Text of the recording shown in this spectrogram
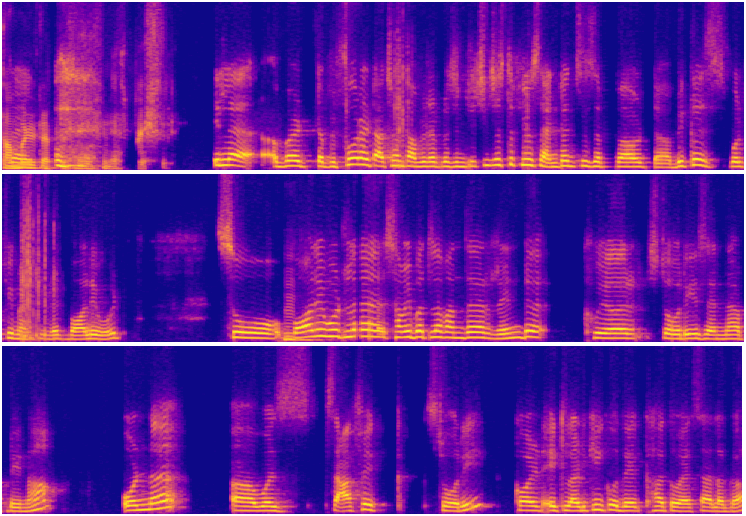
Tamil representation especially இல்ல but before I touch on Tamil representation just few sentences about because Wolfie mention it Bollywood so பாலிவுட்ல சமீபத்துல வந்த ரெண்டு குயர் ஸ்டோரிஸ் என்ன அப்படின்னா ஒன்னு was sapphic story called Ek Ladki Ko Dekha Toh Aisa Laga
